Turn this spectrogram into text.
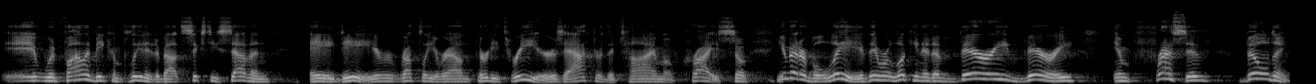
It would finally be completed about 67 AD, or roughly around 33 years after the time of Christ. So you better believe they were looking at a very, very impressive building.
